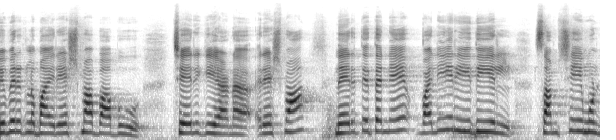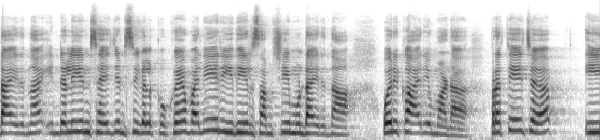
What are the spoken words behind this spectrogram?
വിവരങ്ങളുമായി രേഷ്മ ബാബു ചേരുകയാണ്. രേഷ്മ നേരത്തെ തന്നെ വലിയ രീതിയിൽ സംശയമുണ്ടായിരുന്ന ഇന്റലിജൻസ് ഏജൻസികൾക്കൊക്കെ വലിയ രീതിയിൽ സംശയമുണ്ടായിരുന്ന ഒരു കാര്യമാണ്. പ്രത്യേകിച്ച് ഈ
